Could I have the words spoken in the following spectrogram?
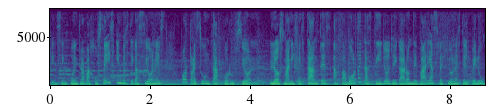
quien se encuentra bajo seis investigaciones por presunta corrupción. Los manifestantes a favor de Castillo llegaron de varias regiones del Perú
